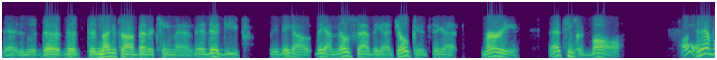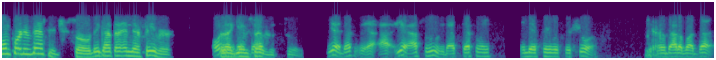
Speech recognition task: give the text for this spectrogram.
the the the the Nuggets are a better team, man. They're they're deep. They they got they got Millsap, they got Jokic, they got Murray. That team could ball. Oh yeah. And they have home court advantage, so they got that in their favor oh, for yeah, that game that, seven. So. Yeah, definitely. Yeah, I, yeah, absolutely. That's definitely in their favor for sure. Yeah. No doubt about that.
